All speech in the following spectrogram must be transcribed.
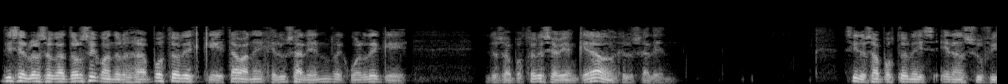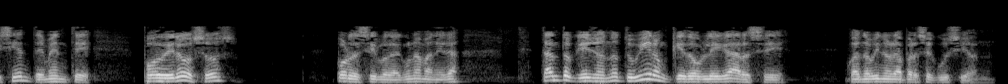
Dice el verso 14, cuando los apóstoles que estaban en Jerusalén, recuerde que los apóstoles se habían quedado en Jerusalén. Si los apóstoles eran suficientemente poderosos, por decirlo de alguna manera, tanto que ellos no tuvieron que doblegarse cuando vino la persecución.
